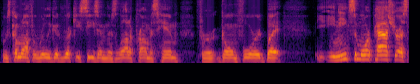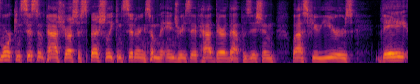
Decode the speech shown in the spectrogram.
who's coming off a really good rookie season. There's a lot of promise him for going forward, but you need some more pass rush, more consistent pass rush, especially considering some of the injuries they've had there at that position last few years. They,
